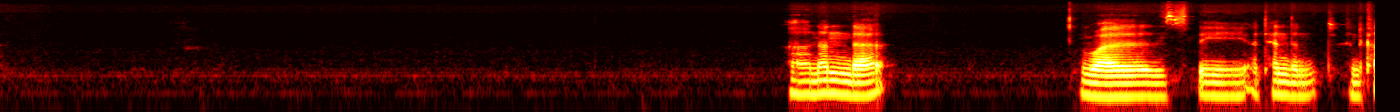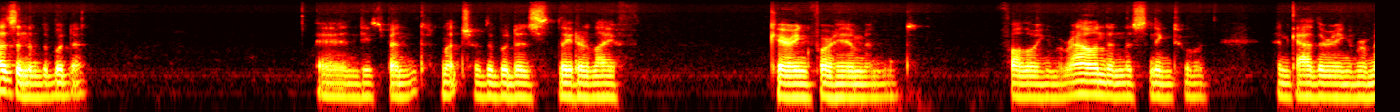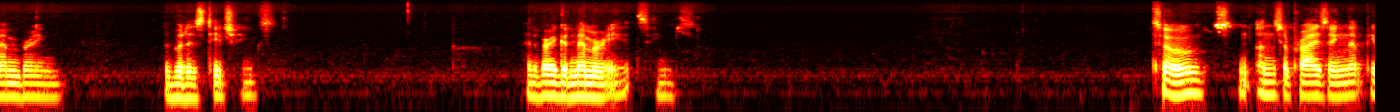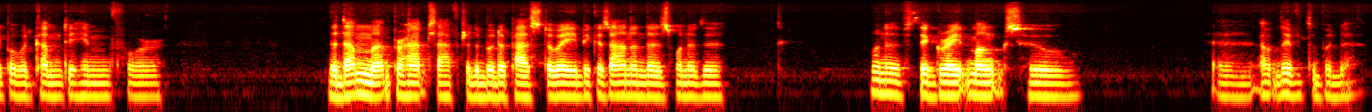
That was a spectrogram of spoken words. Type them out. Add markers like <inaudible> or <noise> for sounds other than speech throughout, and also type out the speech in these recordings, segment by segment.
Ananda was the attendant and cousin of the Buddha and he spent much of the Buddha's later life caring for him and following him around and listening to him and gathering and remembering the Buddha's teachings. Had a very good memory, it seems. So it's unsurprising that people would come to him for the Dhamma perhaps after the Buddha passed away because Ananda is one of the one of the great monks who uh, outlived the Buddha.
